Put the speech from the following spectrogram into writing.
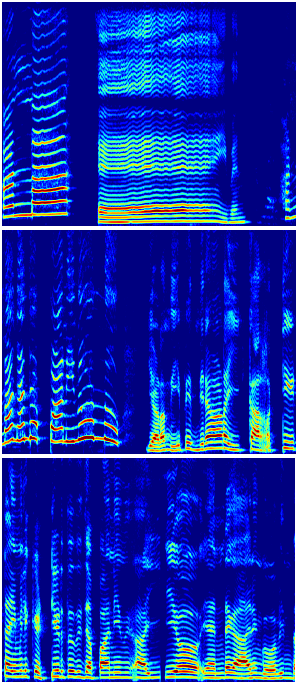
അണ്ണാ! ഏ ഇവൻ. അണ്ണാ ഞാൻ ജപ്പാനിന്ന് വന്നു. എടാ നീ ഇപ്പൊ എന്തിനാടാ ഈ കറക്റ്റ് ഈ ടൈമിൽ കെട്ടിയെടുത്തത് ജപ്പാനിൽ നിന്ന് അയ്യോ എന്റെ കാര്യം ഗോവിന്ദ.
